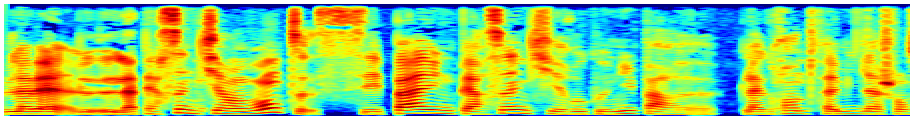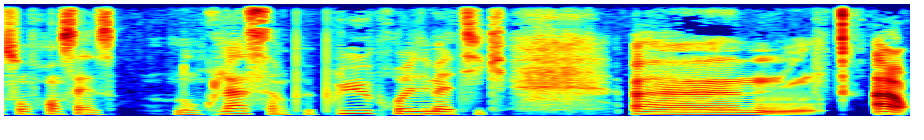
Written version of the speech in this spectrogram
la, la personne qui invente c'est pas une personne qui est reconnue par euh, la grande famille de la chanson française donc là c'est un peu plus problématique Euh, alors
